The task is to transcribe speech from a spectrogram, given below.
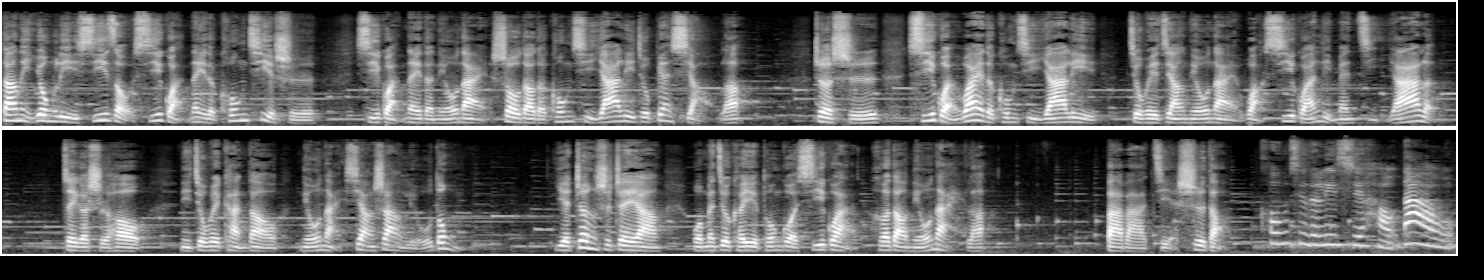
当你用力吸走吸管内的空气时，吸管内的牛奶受到的空气压力就变小了，这时吸管外的空气压力就会将牛奶往吸管里面挤压了。这个时候，你就会看到牛奶向上流动。也正是这样，我们就可以通过吸管喝到牛奶了。爸爸解释道：“空气的力气好大哦。”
